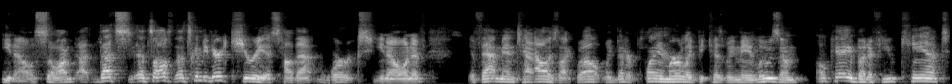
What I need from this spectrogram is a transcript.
You know, so I'm uh, that's that's all that's going to be very curious how that works. You know, and if if that mentality is like, well, we better play them early because we may lose them. Okay, but if you can't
